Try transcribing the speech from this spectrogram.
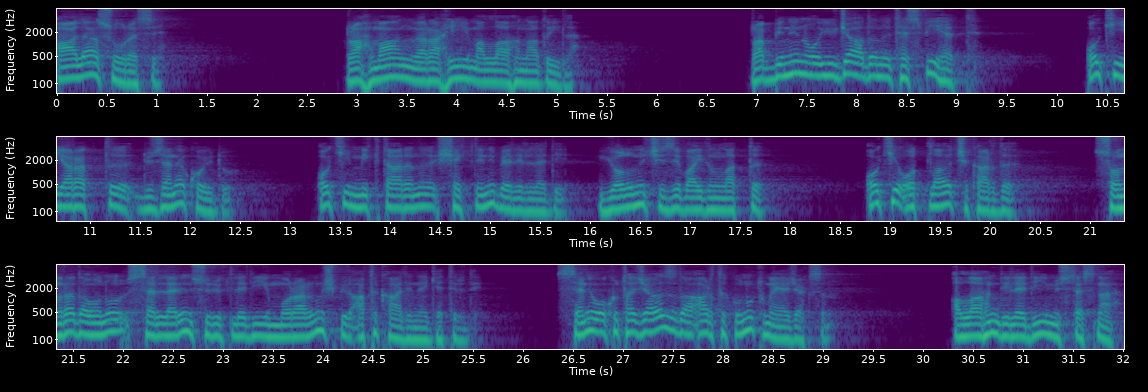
Ala Suresi Rahman ve Rahim Allah'ın adıyla Rabbinin o yüce adını tesbih et. O ki yarattı, düzene koydu. O ki miktarını, şeklini belirledi. Yolunu çizip aydınlattı. O ki otlağı çıkardı. Sonra da onu sellerin sürüklediği morarmış bir atık haline getirdi. Seni okutacağız da artık unutmayacaksın. Allah'ın dilediği müstesna.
